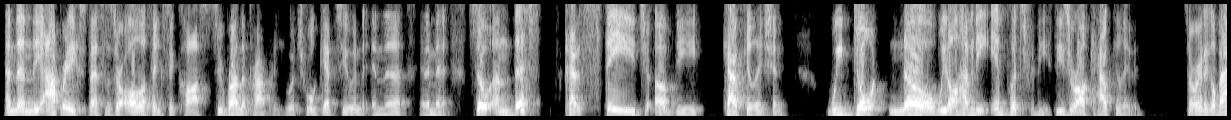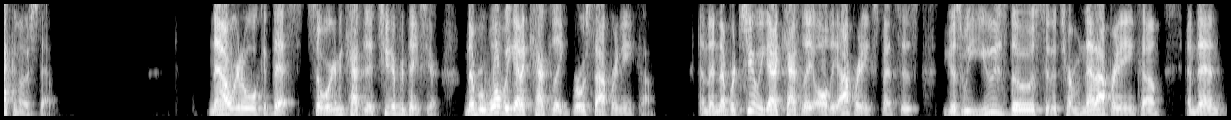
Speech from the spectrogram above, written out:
And then the operating expenses are all the things it costs to run the property, which we'll get to in, in, a, in a minute. So on this kind of stage of the calculation, we don't know, we don't have any inputs for these. These are all calculated. So we're going to go back another step. Now we're going to look at this. So we're going to calculate two different things here. Number one, we got to calculate gross operating income. And then number two, we got to calculate all the operating expenses because we use those to determine net operating income. And then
